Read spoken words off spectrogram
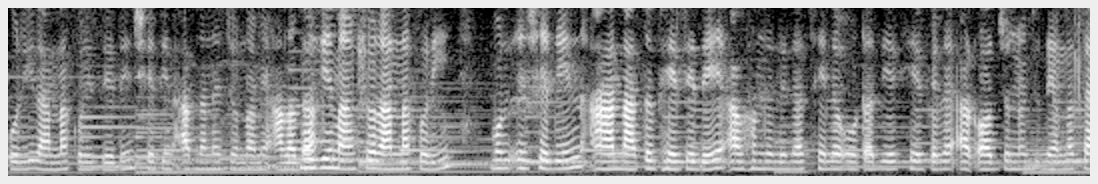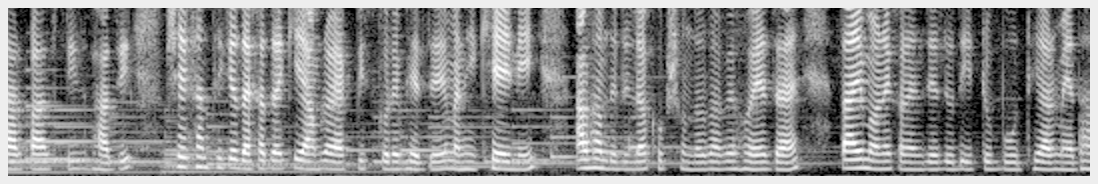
করি রান্না করি যেদিন সেদিন আদনানের জন্য আমি আলাদা মুরগির মাংস রান্না করি। সেদিন আর না তো ভেজে দেয় আলহামদুলিল্লাহ, ছেলে ওটা দিয়ে খেয়ে ফেলে। আর ওর জন্য যদি আমরা চার, পাঁচ পিস ভাজি, সেখান থেকে দেখা যায় কি আমরা এক পিস করে ভেজে মানে খেয়ে নিই। আলহামদুলিল্লাহ, খুব সুন্দরভাবে হয়ে যায়। তাই মনে করেন যে যদি একটু বুদ্ধি আর মেধা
